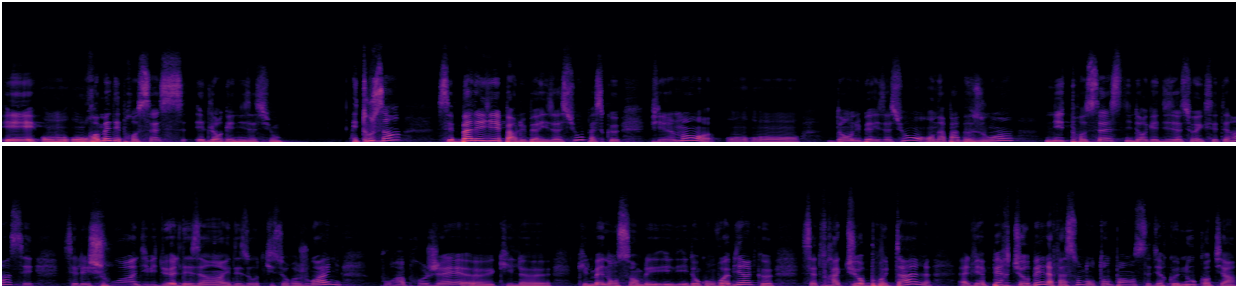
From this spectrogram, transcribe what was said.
et on, remet des process et de l'organisation. Et tout ça, c'est balayé par l'ubérisation, parce que finalement, dans l'ubérisation, on n'a pas besoin ni de process, ni d'organisation, etc. C'est les choix individuels des uns et des autres qui se rejoignent pour un projet euh, euh, qu'ils mènent ensemble. Et, donc on voit bien que cette fracture brutale, elle vient perturber la façon dont on pense. C'est-à-dire que nous, quand il y a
